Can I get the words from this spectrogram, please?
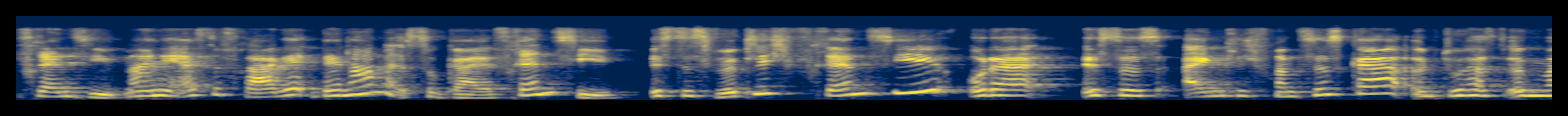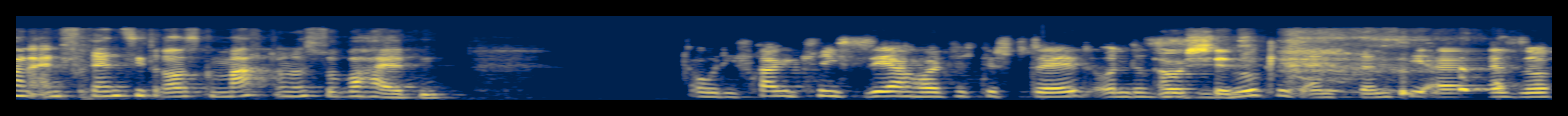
Franzi, meine erste Frage, der Name ist so geil, Franzi. Ist es wirklich Franzi oder ist es eigentlich Franziska und du hast irgendwann ein Franzi draus gemacht und es so behalten? Oh, die Frage kriege ich sehr häufig gestellt und das oh, ist shit. wirklich ein Frenzy. Also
